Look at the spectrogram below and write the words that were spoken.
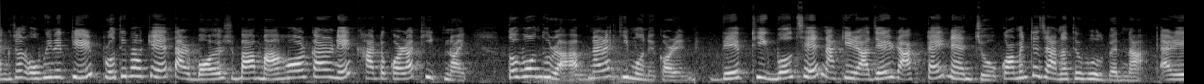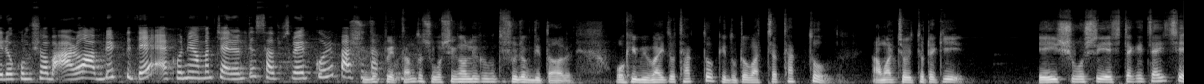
একজন অভিনেত্রীর প্রতিভাকে তার বয়স বা মা হওয়ার কারণে খাটো করা ঠিক নয়। তো বন্ধুরা আপনারা কি মনে করেন? দেব ঠিক বলছে নাকি রাজের রাগটাই ন্যায্য? কমেন্টে জানাতে ভুলবেন না। আর এরকম সব আরও আপডেট পেতে এখনই আমার চ্যানেলটা সাবস্ক্রাইব করে পাশে থাকুন। পেতাম তো শুভশ্রী গাঙ্গুলিকে তো সুযোগ দিতে হবে। ও কি বিবাহিত থাকতো, কি দুটো বাচ্চা থাকতো? আমার চরিত্রটা কি এই শুভশ্রী এজটাকে চাইছে?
